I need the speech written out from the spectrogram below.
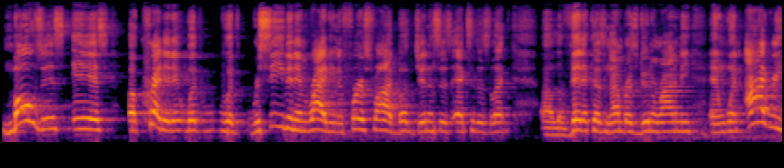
Moses is accredited with, with receiving and writing the first five books Genesis, Exodus, Le, uh, Leviticus, Numbers, Deuteronomy. And when I read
